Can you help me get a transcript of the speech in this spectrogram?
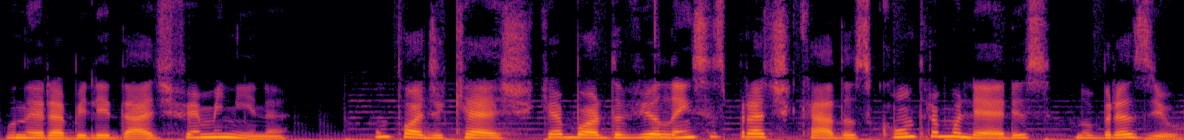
Vulnerabilidade Feminina, um podcast que aborda violências praticadas contra mulheres no Brasil.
